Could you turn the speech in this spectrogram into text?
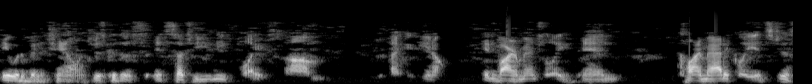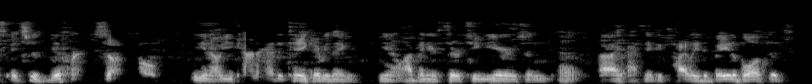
it would have been a challenge just because it's it's such a unique place, um, you know, environmentally and climatically, it's just it's just different. So, you know, you kind of had to take everything you know, I've been here 13 years, and uh, I, I, think it's highly debatable if it's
